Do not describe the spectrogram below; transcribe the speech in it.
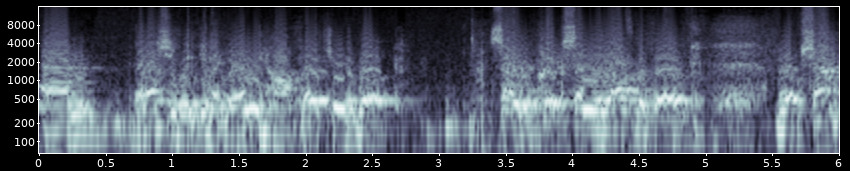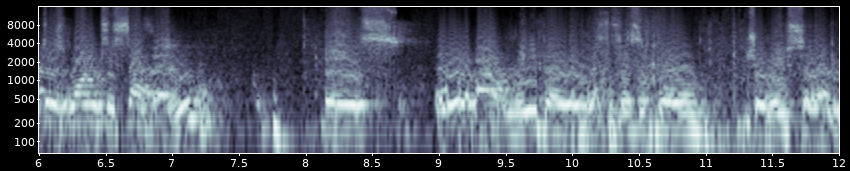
Um, but actually, we, you know, we're only halfway through the book. So, a quick summary of the book. What chapters 1 to 7 is all about rebuilding the physical Jerusalem.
